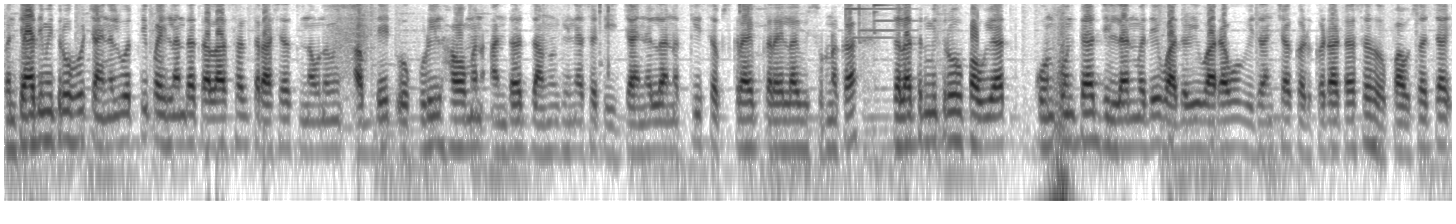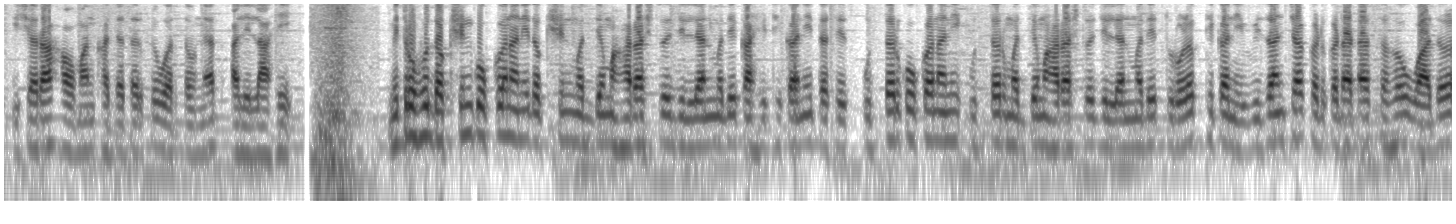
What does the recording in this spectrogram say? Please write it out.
पण त्याआधी मित्र हो चॅनलवरती पहिल्यांदाच आला असाल तर अशाच नवनवीन अपडेट व पुढील हवामान अंदाज जाणून घेण्यासाठी चॅनलला नक्की सबस्क्राईब करायला विसरू नका. चला तर मित्र हो पाहूयात कोणकोणत्या जिल्ह्यांमध्ये वादळी वारा व विजांच्या कडकडाटासह पावसाचा इशारा हवामान खात्यातर्फे वर्तवण्यात आलेला आहे? मित्र हो दक्षिण कोकण आणि दक्षिण मध्य महाराष्ट्र जिल्ह्यांमध्ये काही ठिकाणी तसेच उत्तर कोकण आणि उत्तर मध्य महाराष्ट्र जिल्ह्यांमध्ये तुरळक ठिकाणी विजांच्या कडकडाटासह वादळ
